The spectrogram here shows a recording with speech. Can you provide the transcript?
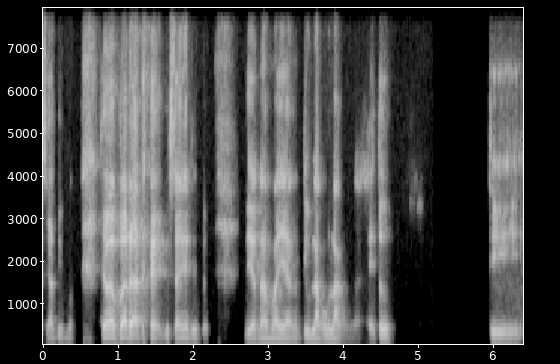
Jawa Timur. Jawa Barat misalnya itu. Ya nama yang diulang-ulang. Nah, itu di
